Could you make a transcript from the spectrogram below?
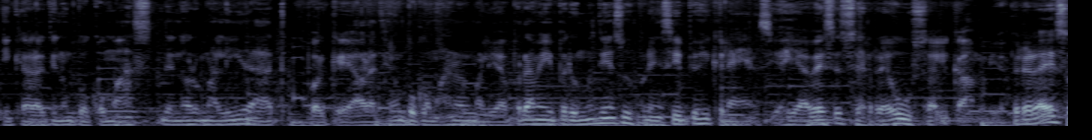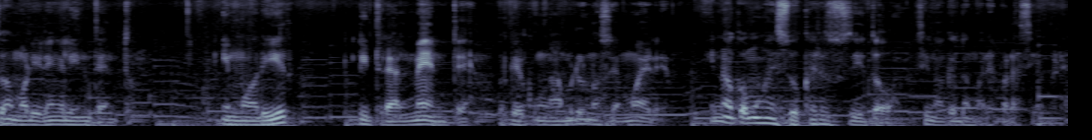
y que ahora tiene un poco más de normalidad, porque ahora tiene un poco más de normalidad para mí, pero uno tiene sus principios y creencias y a veces se rehúsa el cambio. Pero era eso, morir en el intento. Y morir literalmente, porque con hambre uno se muere. Y no como Jesús que resucitó, sino que te mueres para siempre.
